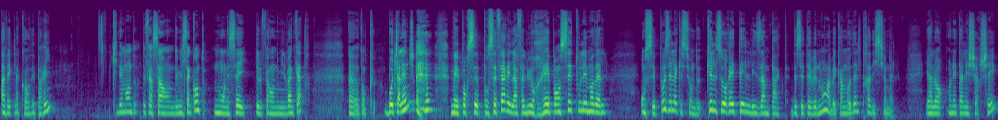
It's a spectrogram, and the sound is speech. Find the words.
avec l'accord de Paris qui demande de faire ça en 2050. Nous, on essaye de le faire en 2024. Euh, donc, beau challenge. Mais pour ce, pour ce faire, il a fallu repenser tous les modèles. On s'est posé la question de quels auraient été les impacts de cet événement avec un modèle traditionnel. Et alors, on est allé chercher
